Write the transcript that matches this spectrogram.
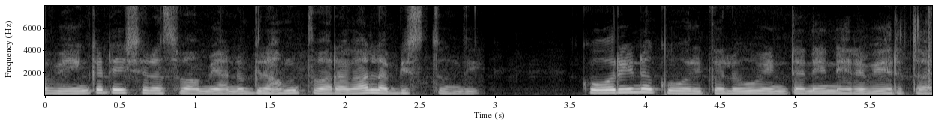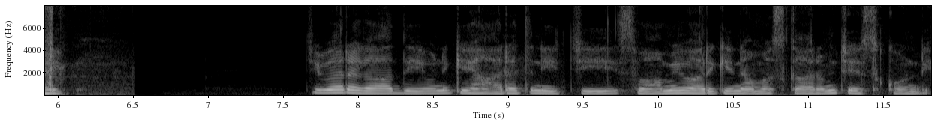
వెంకటేశ్వర స్వామి అనుగ్రహం త్వరగా లభిస్తుంది. కోరిన కోరికలు వెంటనే నెరవేరుతాయి. చివరగా దేవునికి హారతిని ఇచ్చి స్వామివారికి నమస్కారం చేసుకోండి.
